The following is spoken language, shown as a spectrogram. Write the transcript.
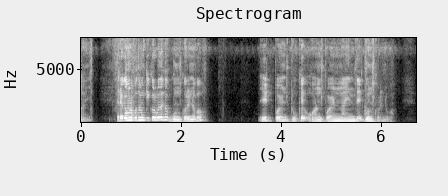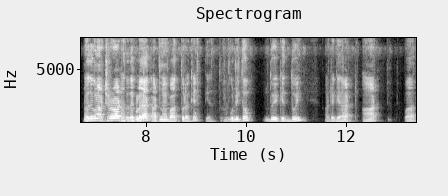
nine এটাকে আমরা প্রথমে কী করব? দেখো, গুণ করে নেব। এইট পয়েন্ট টুকে ওয়ান পয়েন্ট নাইন দিয়ে গুণ করে নেব। নয় দেখুন আঠেরো আট, হাতে থাকলে এক, আট নয় বাহাত্তর, একে তিয়াত্তর। গুণিত দুই একে দুই, আট একে আট আট, পাঁচ,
